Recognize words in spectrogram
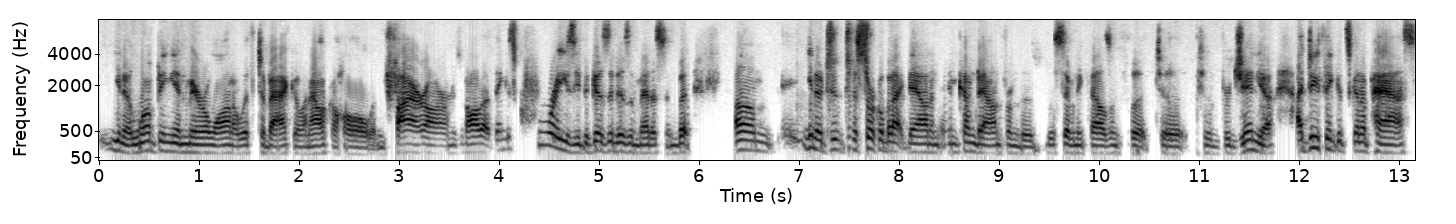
you know, lumping in marijuana with tobacco and alcohol and firearms and all that thing is crazy because it is a medicine. But um, you know, to, to circle back down and, and come down from the, the 70,000 foot to, to Virginia, I do think it's going to pass.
